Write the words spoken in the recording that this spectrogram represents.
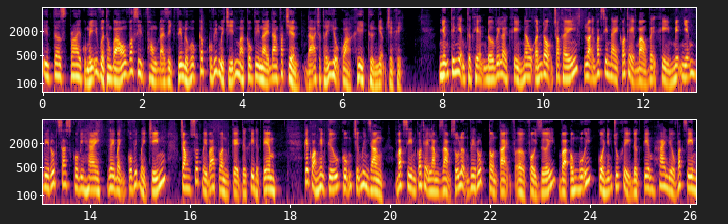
Intersprite của Mỹ vừa thông báo vaccine phòng đại dịch viêm đường hô hấp cấp COVID-19 mà công ty này đang phát triển đã cho thấy hiệu quả khi thử nghiệm trên khỉ. Những thí nghiệm thực hiện đối với loài khỉ nâu Ấn Độ cho thấy loại vaccine này có thể bảo vệ khỉ miễn nhiễm virus SARS-CoV-2 gây bệnh COVID-19 trong suốt 13 tuần kể từ khi được tiêm. Kết quả nghiên cứu cũng chứng minh rằng vaccine có thể làm giảm số lượng virus tồn tại ở phổi dưới và ống mũi của những chú khỉ được tiêm hai liều vaccine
